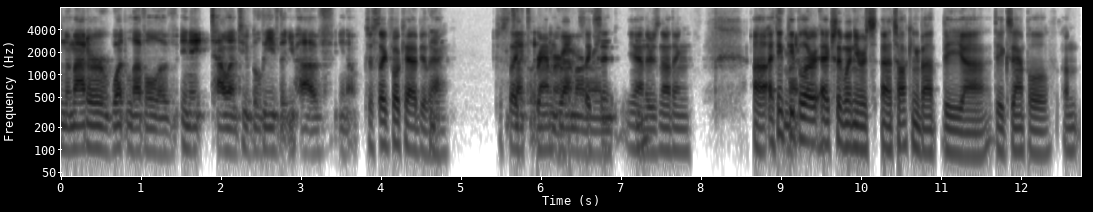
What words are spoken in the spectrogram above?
No matter what level of innate talent you believe that you have, you know, just like vocabulary. Just like Exactly, and grammar, grammar like and- yeah Mhm. there's nothing. Uh, I think Right. people are actually when you were uh, talking about the uh, the example um,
